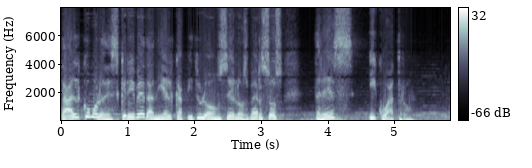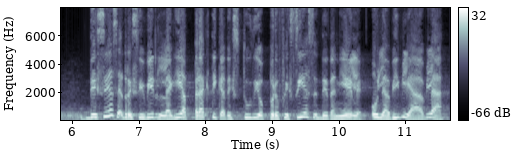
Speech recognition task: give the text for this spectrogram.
tal como lo describe Daniel capítulo 11, los versos 3 y 4. ¿Deseas recibir la guía práctica de estudio Profecías de Daniel o la Biblia habla?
